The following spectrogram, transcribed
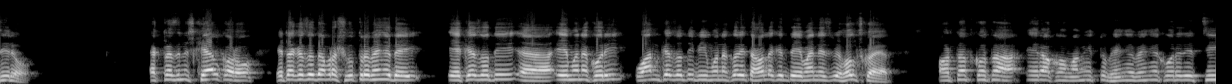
zero একটা জিনিস খেয়াল করো, এটাকে যদি আমরা সূত্র ভেঙে দেই এ কে যদি এ মনে করি ওয়ান কে যদি বি মনে করি, তাহলে কিন্তু a minus b whole square অর্থাৎ কথা এরকম, আমি একটু ভেঙে ভেঙে করে দিচ্ছি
